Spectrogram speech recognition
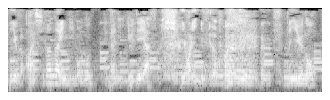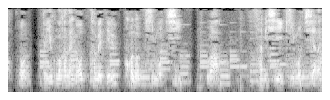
ていうか、味がない煮物って何？茹で野菜。今いいんですけど、っていうのをよくわかんないの？を食べてる？この気持ちは、寂しい気持ちじゃない。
